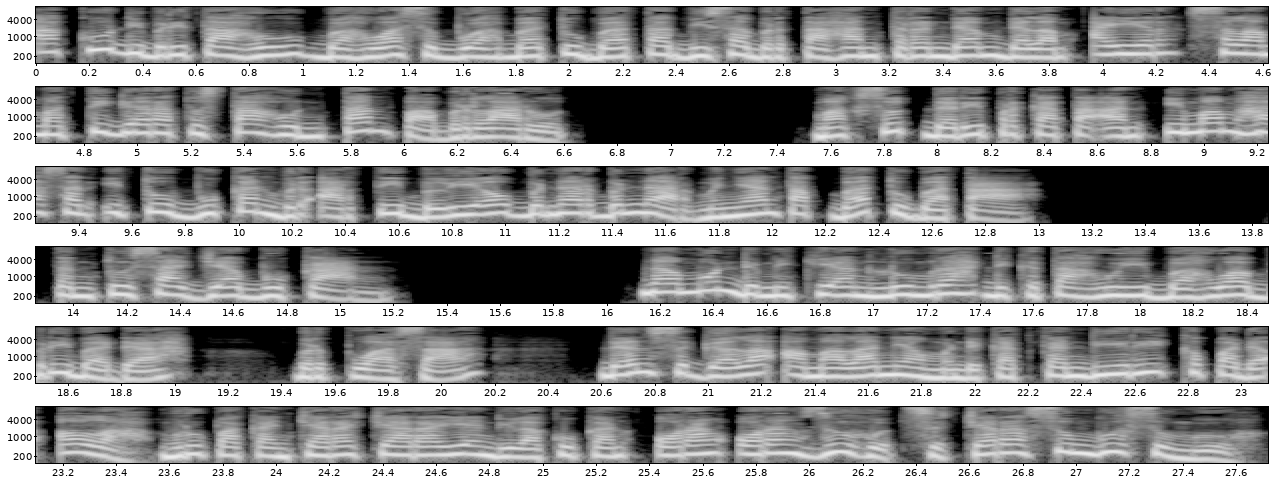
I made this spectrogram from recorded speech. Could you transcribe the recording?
Aku diberitahu bahwa sebuah batu bata bisa bertahan terendam dalam air selama 300 tahun tanpa berlarut. Maksud dari perkataan Imam Hasan itu bukan berarti beliau benar-benar menyantap batu bata. Tentu saja bukan. Namun demikian lumrah diketahui bahwa beribadah, berpuasa, dan segala amalan yang mendekatkan diri kepada Allah merupakan cara-cara yang dilakukan orang-orang zuhud secara sungguh-sungguh.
